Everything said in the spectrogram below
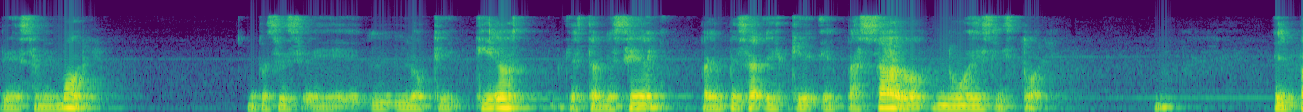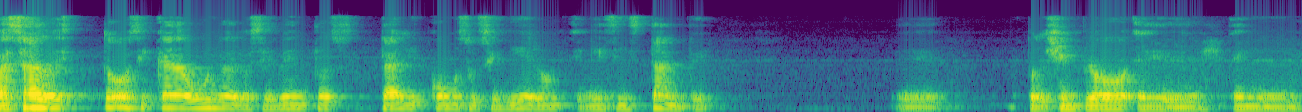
de esa memoria. Entonces, eh, lo que quiero establecer para empezar es que el pasado no es la historia. El pasado es todos y cada uno de los eventos tal y como sucedieron en ese instante. Eh, por ejemplo, eh, en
